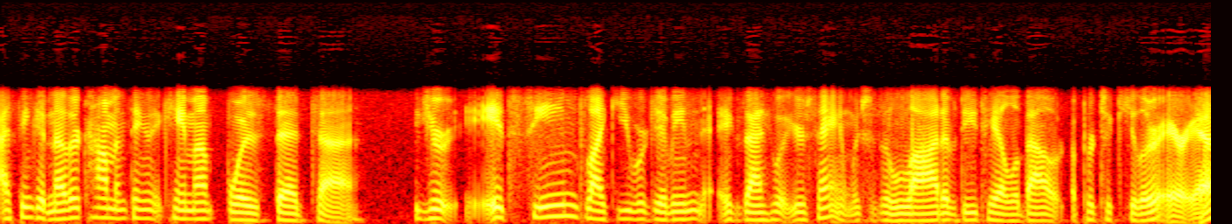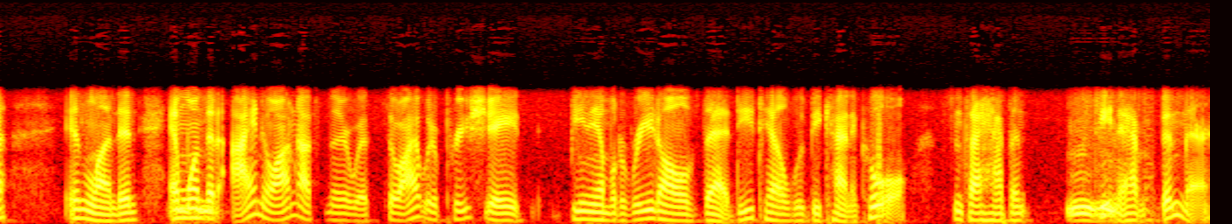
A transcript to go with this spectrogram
I think another common thing that came up was that uh, you're. It seemed like you were giving exactly what you're saying, which is a lot of detail about a particular area in London, and one Mhm. that I know I'm not familiar with. So I would appreciate being able to read all of that detail. Would be kind of cool since I haven't Mhm. seen it, haven't been there.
